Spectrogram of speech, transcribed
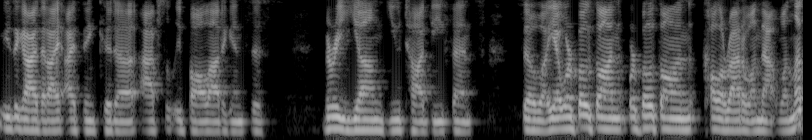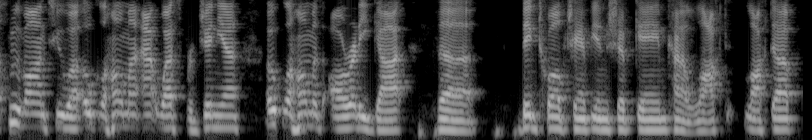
he's a guy that I, I think could uh, absolutely ball out against this very young Utah defense. So uh, yeah, we're both on we're both on Colorado on that one. Let's move on to uh, Oklahoma at West Virginia. Oklahoma's already got the Big 12 championship game kind of locked locked up.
